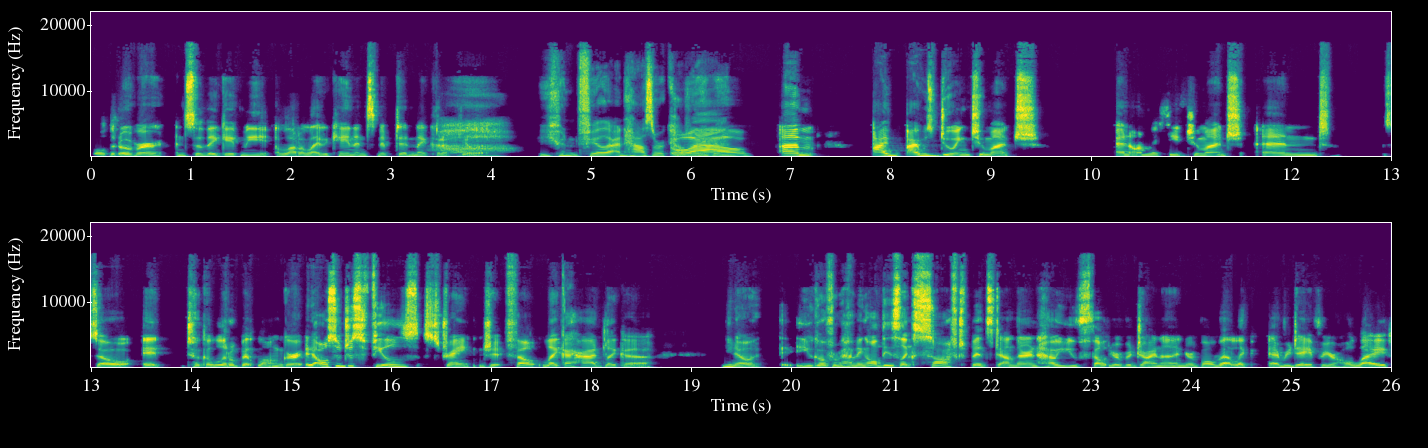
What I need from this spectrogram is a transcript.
folded over. And so they gave me a lot of lidocaine and snipped it and I couldn't feel it. You couldn't feel it. And how's the recovery Wow. Um, I I was doing too much and on my feet too much. And so it took a little bit longer. It also just feels strange. It felt like I had like a you know, you go from having all these like soft bits down there and how you felt your vagina and your vulva like every day for your whole life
